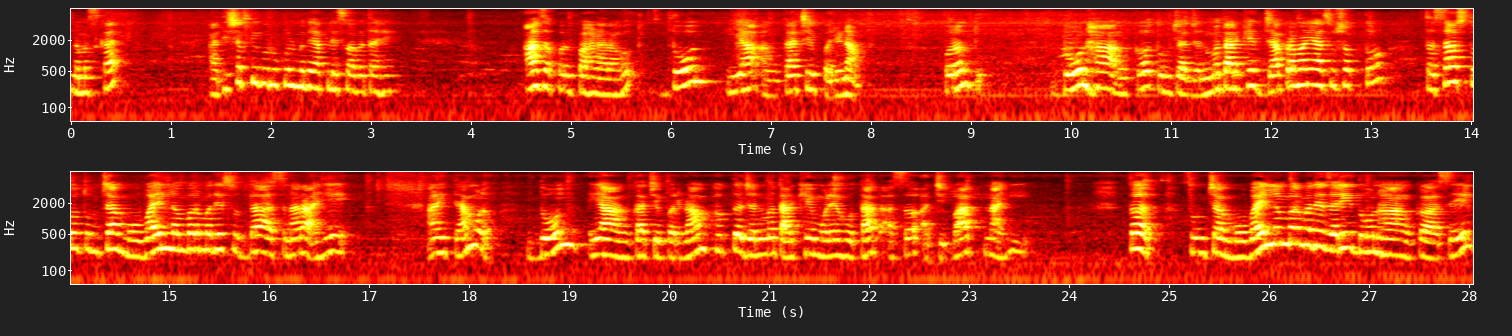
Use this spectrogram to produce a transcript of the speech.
नमस्कार. आदिशक्ती गुरुकुलमध्ये आपले स्वागत आहे. आज आपण पाहणार आहोत दोन या अंकाचे परिणाम. परंतु दोन हा अंक तुमच्या जन्मतारखेत ज्याप्रमाणे असू शकतो तसाच तो तुमच्या मोबाईल नंबरमध्ये सुद्धा असणार आहे. आणि त्यामुळं दोन या अंकाचे परिणाम फक्त जन्मतारखेमुळे होतात असं अजिबात नाही. तर तुमच्या मोबाईल नंबरमध्ये जरी दोन हा अंक असेल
